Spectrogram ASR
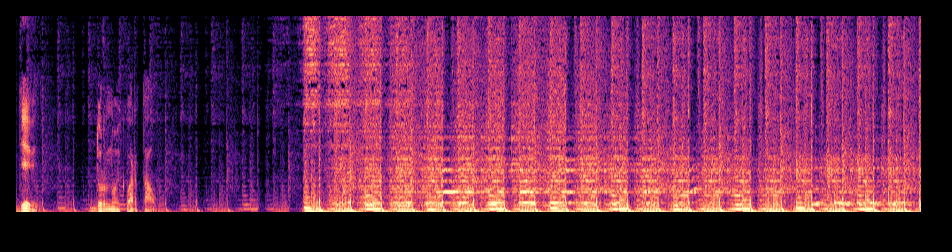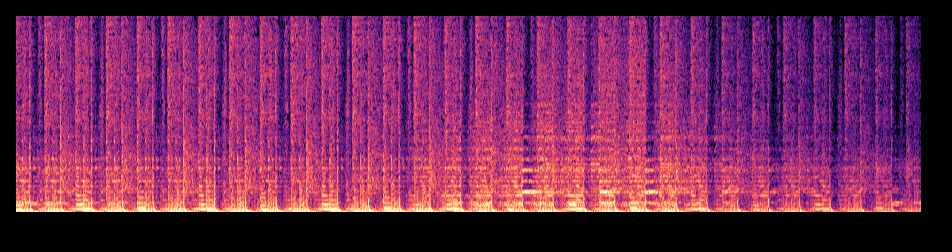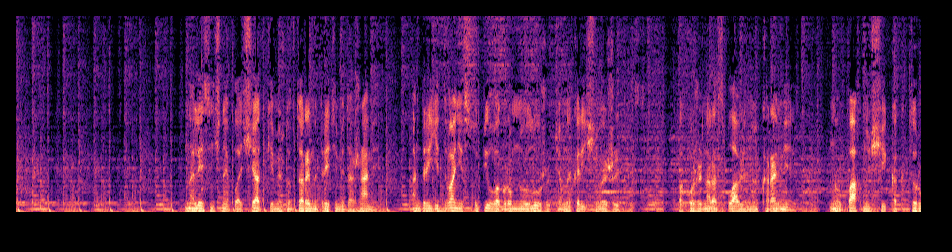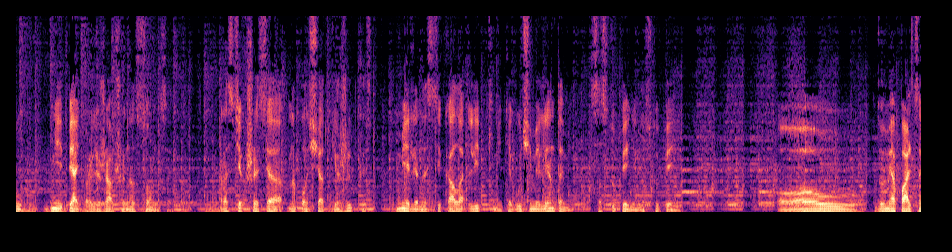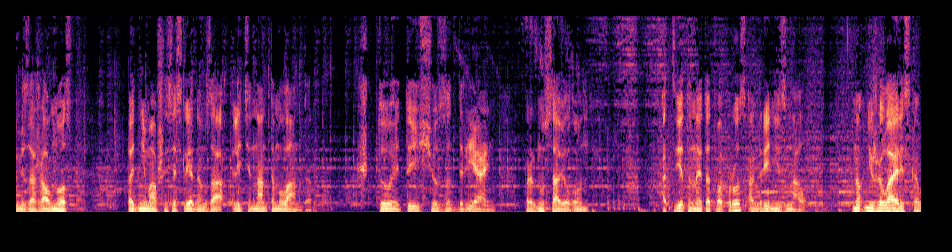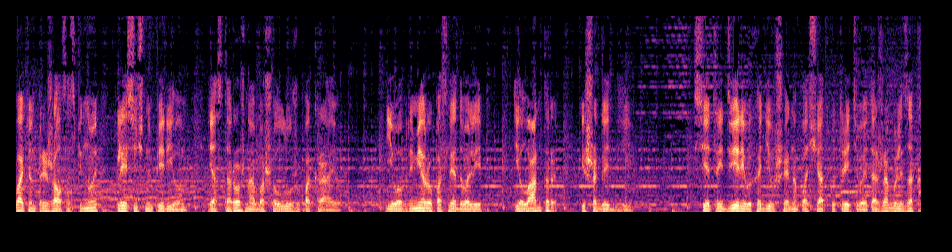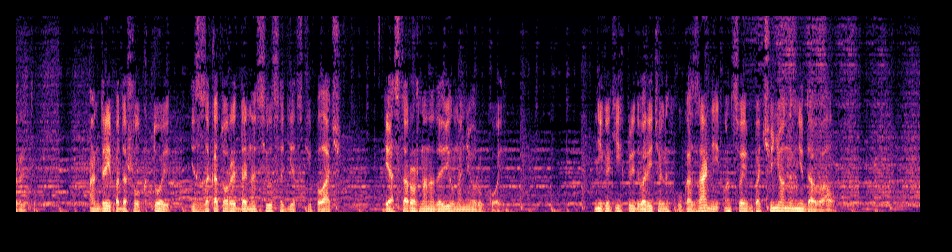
Глава 9. Дурной квартал. Площадке между вторым и третьим этажами Андрей едва не вступил в огромную лужу темно-коричневой жидкости, похожей на расплавленную карамель, но пахнущей как труп, дней пять пролежавший на солнце. Растекшаяся на площадке жидкость медленно стекала липкими тягучими лентами со ступени на ступень. Оу! Двумя пальцами зажал нос, поднимавшийся следом за лейтенантом Ландер. «Что это еще за дрянь?» — прогнусавил он. Ответа на этот вопрос Андрей не знал. Но, не желая рисковать, он прижался спиной к лестничным перилам и осторожно обошел лужу по краю. Его примеру последовали и Лантер, и Шагадди. Все три двери, выходившие на площадку третьего этажа, были закрыты. Андрей подошел к той, из-за которой доносился детский плач, и осторожно надавил на нее рукой. Никаких предварительных указаний он своим подчиненным не давал.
